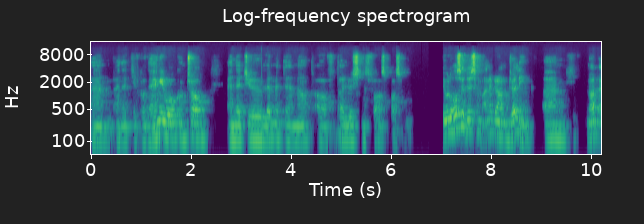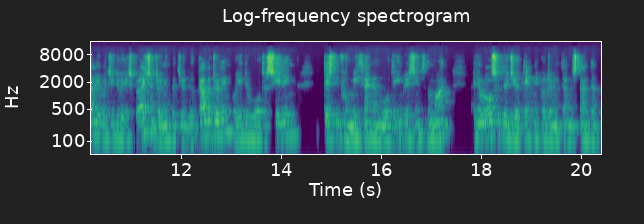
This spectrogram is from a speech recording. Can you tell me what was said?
um, and that you've got the hanging wall control and that you limit the amount of dilution as far as possible. You will also do some underground drilling. Um, not only would you do exploration drilling, but you do cover drilling where you do water sealing, testing for methane and water ingress into the mine. And you will also do geotechnical drilling to understand the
